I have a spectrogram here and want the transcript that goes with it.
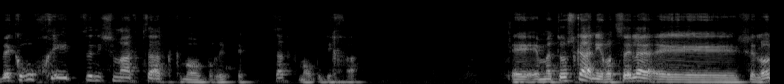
וכרוכית זה נשמע קצת כמו, קצת כמו בדיחה. אה, מתושקה, אני רוצה לה, אה, שלא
